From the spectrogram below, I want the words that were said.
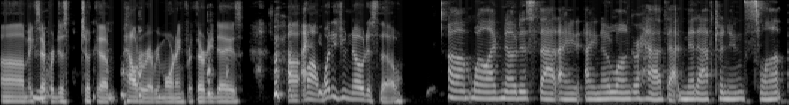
um, except for just took a powder every morning for 30 days. Uh, mom, what did you notice though? Um, well, I've noticed that I, I no longer have that mid afternoon slump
